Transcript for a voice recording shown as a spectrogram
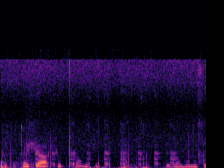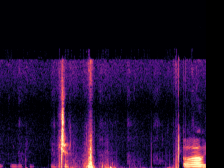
Arkadaşlar çok güzelmiş ya. Size dalma nasıl öğretin gençler. Aa, öl.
